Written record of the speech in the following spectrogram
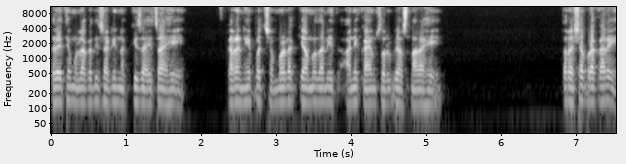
तर येथे मुलाखतीसाठी नक्की जायचं आहे. कारण हे पद शंभर टक्के अनुदानित आणि कायमस्वरूपी असणार आहे. तर अशा प्रकारे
